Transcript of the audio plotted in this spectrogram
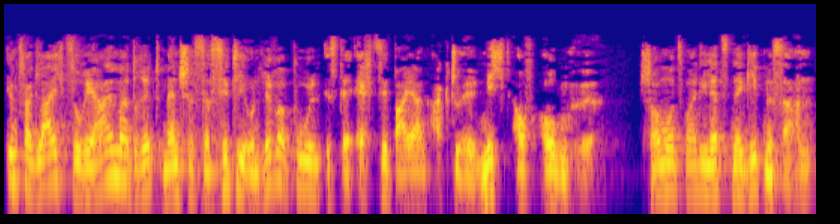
im Vergleich zu Real Madrid, Manchester City und Liverpool ist der FC Bayern aktuell nicht auf Augenhöhe. Schauen wir uns mal die letzten Ergebnisse an.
